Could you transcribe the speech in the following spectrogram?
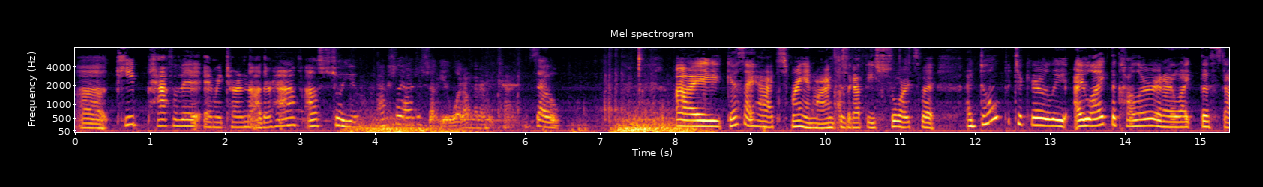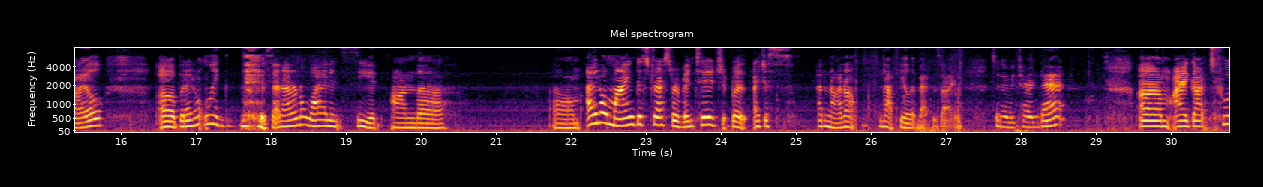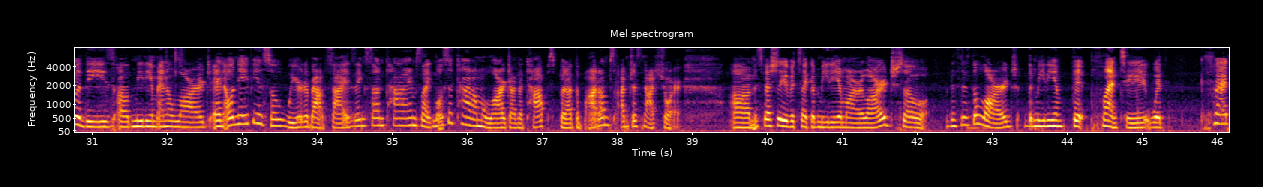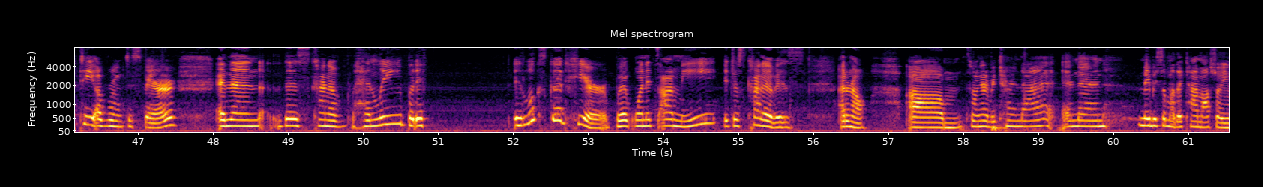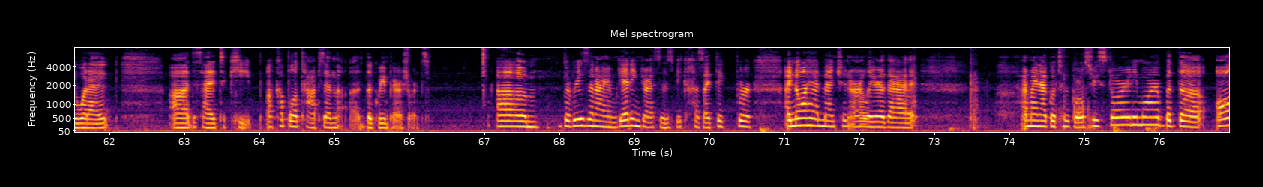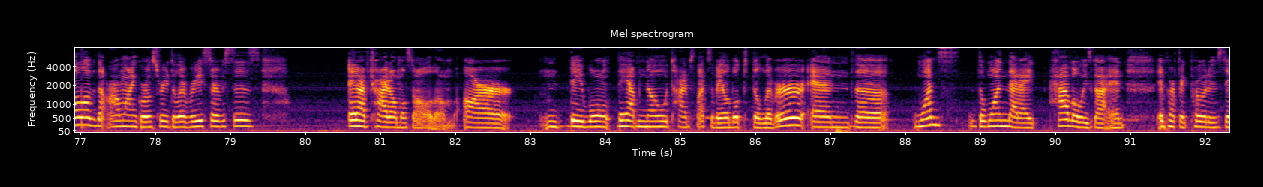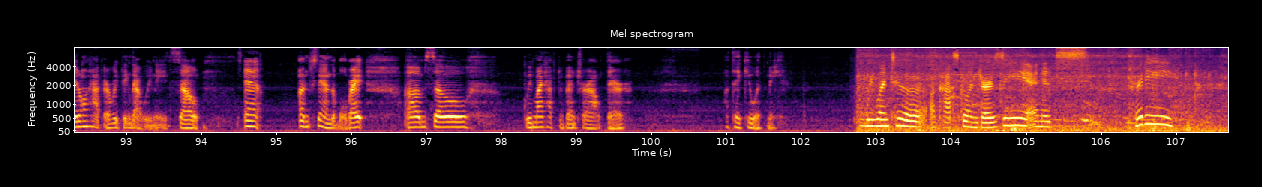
uh, keep half of it and return the other half. I'll show you. Actually, I'll just show you what I'm gonna return. So, I guess I had spring in mind because I got these shorts, but I don't particularly, I like the color and I like the style, uh, but I don't like this, and I don't know why I didn't see it on the, um, I don't mind distressed or vintage, but I just, I don't know, I don't, not feeling that design. So I'm going to return that. Um, I got two of these, a medium and a large, and Old Navy is so weird about sizing sometimes. Like, most of the time I'm a large on the tops, but at the bottoms, I'm just not sure. Um, especially if it's like a medium or a large. So, this is the large. The medium fit plenty with plenty of room to spare. And then this kind of Henley, but if it looks good here, but when it's on me, it just kind of is, I don't know. Um, so I'm to return that. And then maybe some other time I'll show you what I uh, decided to keep. A couple of tops and the, uh, the green pair of shorts. Um, the reason I am getting dresses because I think we're, I know I had mentioned earlier that I might not go to the grocery store anymore, but the all of the online grocery delivery services, and I've tried almost all of them, are they won't they have no time slots available to deliver. And the ones the one that I have always gotten imperfect produce they don't have everything that we need. So and understandable right? Um so we might have to venture out there. I'll take you with me. We went to a Costco in Jersey and it's pretty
